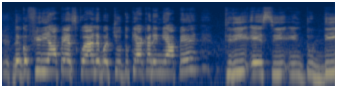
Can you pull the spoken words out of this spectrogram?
देखो, फिर यहाँ पे स्क्वायर है बच्चों तो क्या करेंगे यहाँ पे? Three a c into d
